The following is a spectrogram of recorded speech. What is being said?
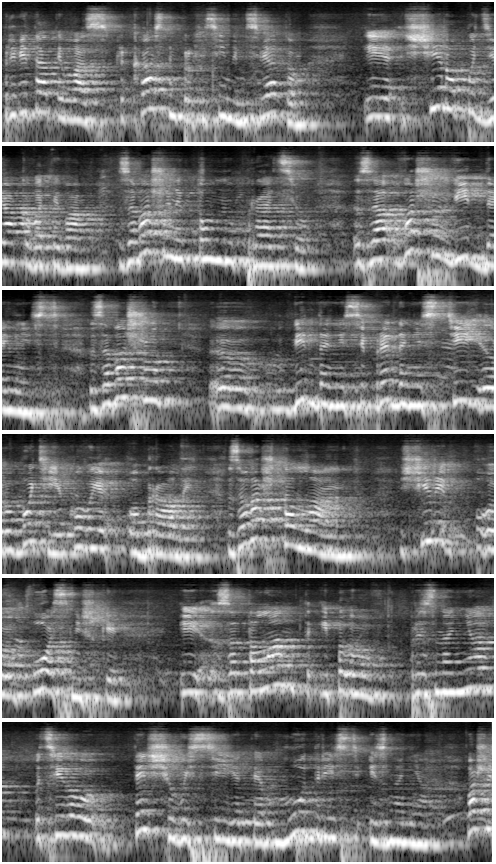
привітати вас з прекрасним професійним святом і щиро подякувати вам за вашу невтомну працю, за вашу відданість, за вашу е, відданість і преданість тій роботі, яку ви обрали, за ваш талант, щирі е, посмішки і за талант і признання оцього те, що ви сієте, мудрість і знання. Ваші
